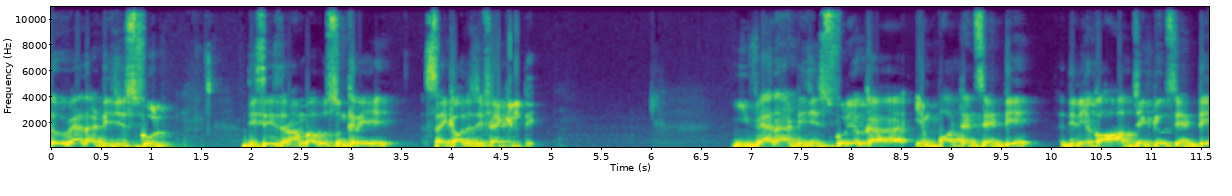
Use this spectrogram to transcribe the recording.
to Veda digi school this is Rambabu Sunkari psychology faculty ఈ వేద డిజీ స్కూల్ యొక్క ఇంపార్టెన్స్ ఏంటి? దీని యొక్క ఆబ్జెక్టివ్స్ ఏంటి?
